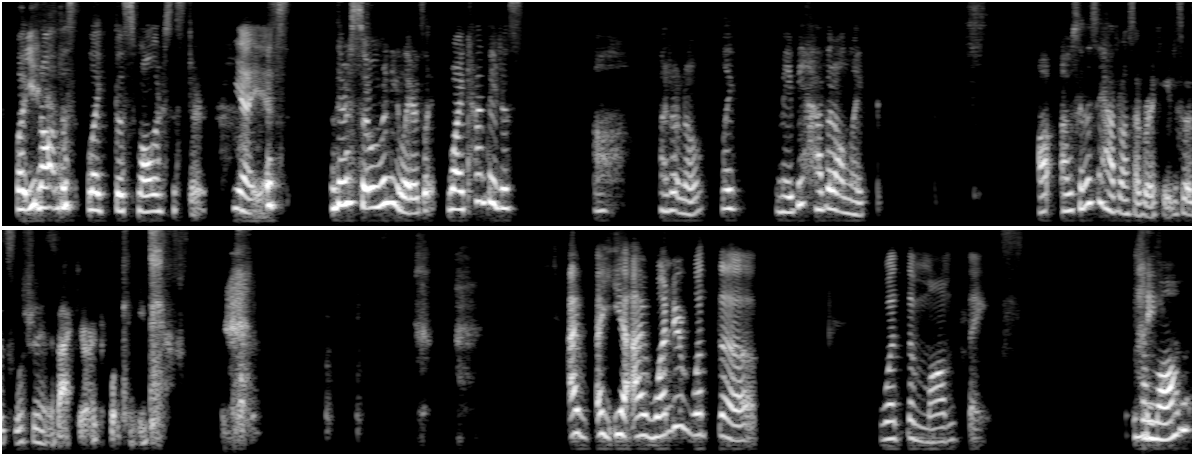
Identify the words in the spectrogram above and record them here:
like Yeah. not this like the smaller sister. yeah yeah It's there's so many layers. Like, why can't they just? Oh, I don't know. Like, maybe have it on like. I I was gonna say have it on separate cages, so it's literally in the backyard. What can you do? I, I yeah i wonder what the what the mom thinks The like mom,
